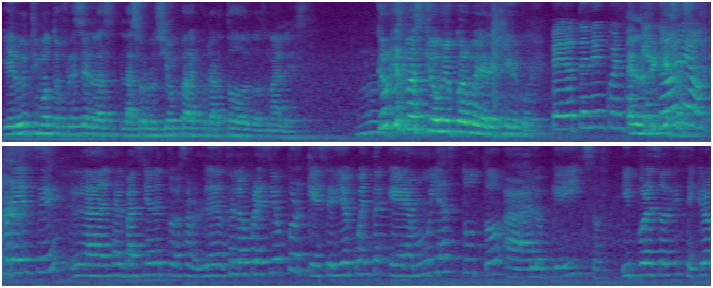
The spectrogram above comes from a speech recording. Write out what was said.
Y el último te ofrece las- la solución para curar todos los males. Creo que es más que obvio cuál voy a elegir, güey. Pero ten en cuenta El que no riquezas. le ofrece la salvación de sea, le- Se lo ofreció porque se dio cuenta que era muy astuto a lo que hizo. Y por eso dice, creo,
